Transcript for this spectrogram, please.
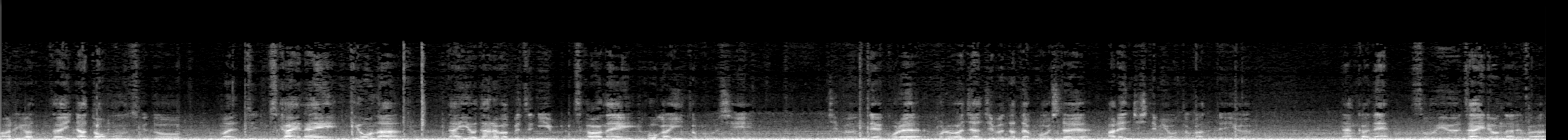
ありがたいなとは思うんですけど、まあ、じ使えないような内容であれば別に使わない方がいいと思うし自分でこれこれはじゃあ自分だったらこうしてアレンジしてみようとかっていうなんかねそういう材料になれば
